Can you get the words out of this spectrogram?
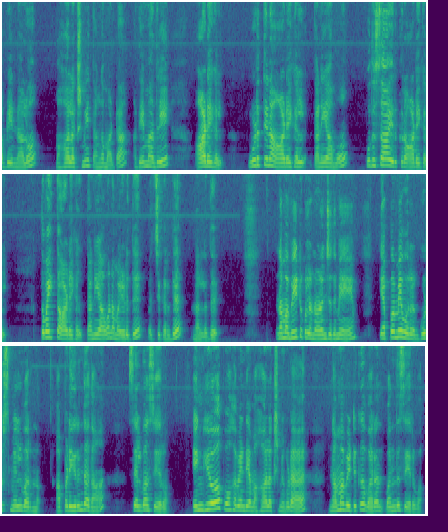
அப்படின்னாலும் மகாலட்சுமி தங்க மாட்டா. அதே மாதிரி ஆடைகள் உடுத்தின ஆடைகள் தனியாகவும் புதுசாக இருக்கிற ஆடைகள் துவைத்த ஆடைகள் தனியாகவும் நம்ம எடுத்து வச்சுக்கிறது நல்லது. நம்ம வீட்டுக்குள்ளே நுழைஞ்சதுமே எப்போவுமே ஒரு குட் ஸ்மெல் வரணும். அப்படி இருந்தால் தான் செல்வம் சேரும். எங்கேயோ போக வேண்டிய மகாலட்சுமி கூட நம்ம வீட்டுக்கு வர வந்து சேருவாள்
